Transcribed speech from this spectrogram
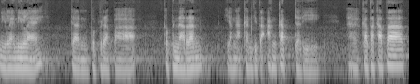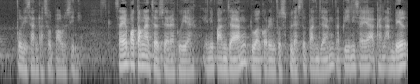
nilai-nilai dan beberapa kebenaran yang akan kita angkat dari eh, kata-kata tulisan Rasul Paulus ini. Saya potong aja saudaraku ya. Ini panjang, 2 Korintus 11 itu panjang, tapi ini saya akan ambil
